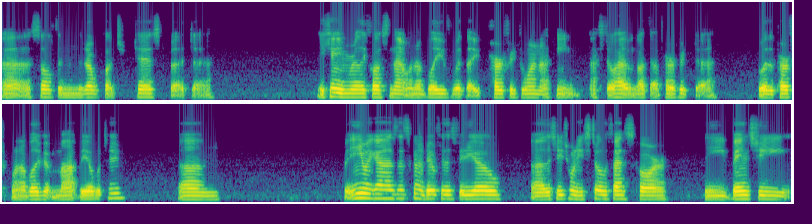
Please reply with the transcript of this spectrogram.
uh, Sultan in the double clutch test, but. Uh, he came really close in that one, I believe, with a perfect one. I can I still haven't got that perfect. Uh, with a perfect one, I believe it might be able to. Um, but anyway, guys, that's going to do it for this video. Uh, the T20 is still the fastest car. The Banshee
